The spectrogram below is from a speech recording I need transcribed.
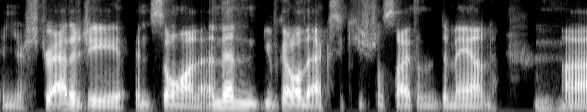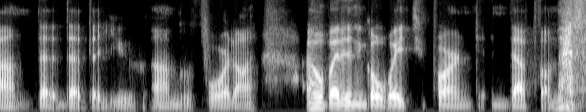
and your strategy and so on. And then you've got all the executional sides on the demand mm-hmm. um, that, that that you um, move forward on. I hope I didn't go way too far in, in depth on that.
